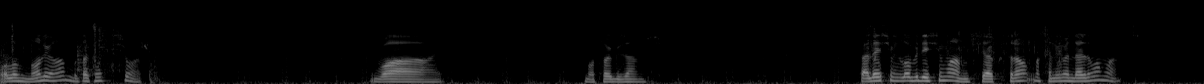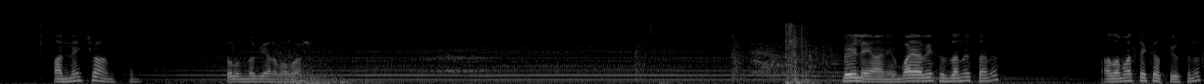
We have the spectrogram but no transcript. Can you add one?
Oğlum ne oluyor lan? Burada kaç kişi var? Vay. Motor güzelmiş. Kardeşim lobide işim varmış ya. Kusura bakma seni gönderdim ama. Annen çağırmış seni. Solunda bir araba var. Böyle yani bayağı bir hızlanırsanız adama tek atıyorsunuz.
